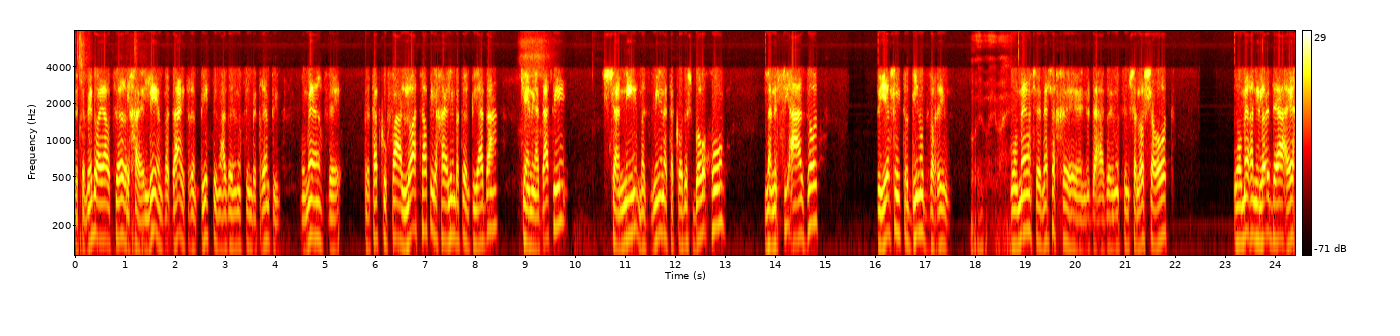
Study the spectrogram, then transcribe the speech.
ותמיד הוא היה עוצר לחיילים, ודאי, טרמפיסטים, אז היו נוסעים בטרמפים. הוא אומר, ובאותה תקופה לא עצרתי לחיילים בטרמפיאדה, כי אני ידעתי שאני מזמין את הקודש ברוך הוא לנסיעה הזאת, ויש לי איתו דין ודברים. הוא אומר שבמשך, אה, אני יודע, אז היו נוסעים שלוש שעות, הוא אומר, אני לא יודע איך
